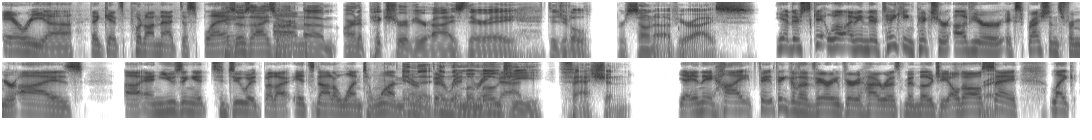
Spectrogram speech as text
area that gets put on that display. because those eyes aren't Um, um, aren't a picture of your eyes; they're a digital persona of your eyes. Yeah, they're sca- well. I mean, they're taking picture of your expressions from your eyes uh, and using it to do it, but I, it's not a one to one. In the they're in the rendering that. Memoji fashion. Yeah, in a high, think of a very, very high res Memoji. Although I'll Right. say, like,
